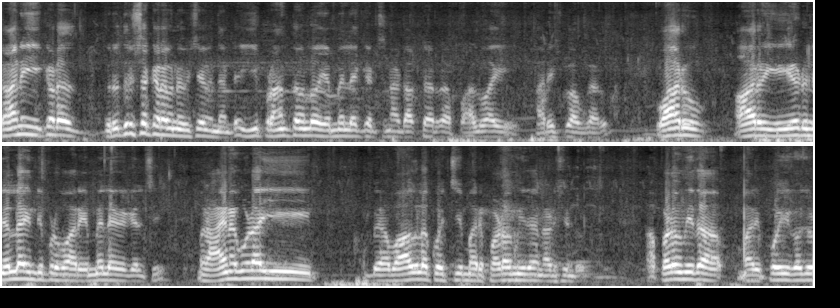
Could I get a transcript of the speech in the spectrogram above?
కానీ ఇక్కడ దురదృష్టకరమైన విషయం ఏంటంటే ఈ ప్రాంతంలో ఎమ్మెల్యే గెలిచిన డాక్టర్ పాల్వాయి హరీష్ బాబు గారు వారు ఆరు ఏడు నెలలు అయింది ఇప్పుడు వారు ఎమ్మెల్యేగా గెలిచి మరి ఆయన కూడా ఈ వాగులకు వచ్చి మరి పడవ మీద నడిచిండు. ఆ పడవ మీద మరి పోయి రోజు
